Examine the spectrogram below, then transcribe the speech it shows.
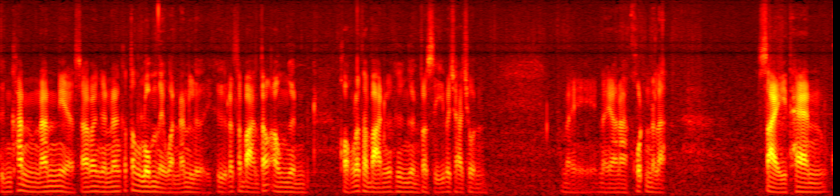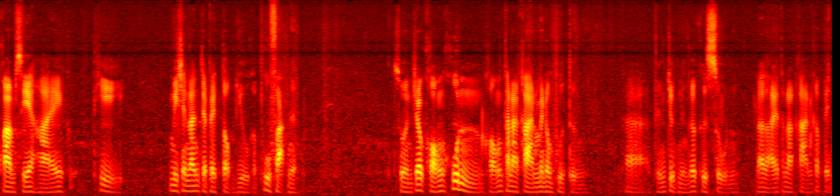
ถึงขั้นนั้นเนี่ยสถาบันเงินนั้นก็ต้องล้มในวันนั้นเลย คือรัฐบาลต้องเอาเงิน ของรัฐบาลก็คือเงินภาษีประชาชนในในอนาคตนั่นแหละใส่แทนความเสียหายที่มิฉะนั้นจะไปตกอยู่กับผู้ฝากเงิน ส่วนเจ้าของหุ้นของธนาคารไม่ต้องพูดถึงถึงจุดหนึ่งก็คือศูนย์ลหลายธนาคารก็เป็น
